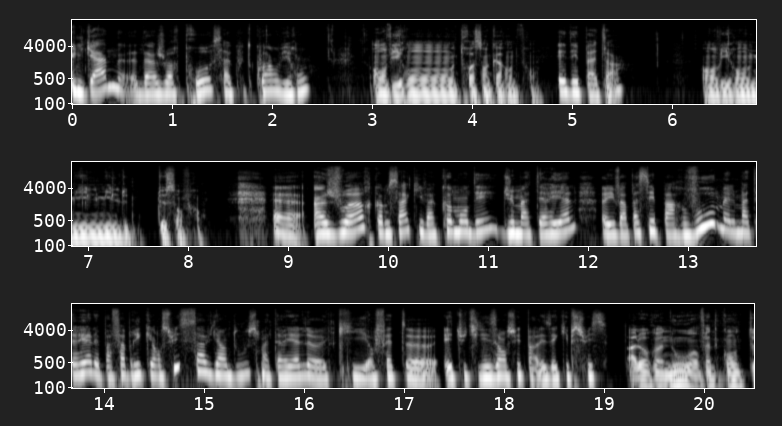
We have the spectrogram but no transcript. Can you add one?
Une canne d'un joueur pro, ça coûte quoi environ? Environ 340 francs. Et des patins Environ 1000, 1200 francs. Euh, un joueur comme ça qui va commander du matériel, euh, il va passer par vous, mais le matériel n'est pas fabriqué en Suisse. Ça vient d'où ce matériel euh, qui en fait est utilisé ensuite par les équipes suisses? Alors nous, en fin de compte,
